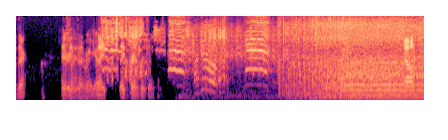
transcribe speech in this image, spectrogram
There, There there we we go. Nice, nice transition. No.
